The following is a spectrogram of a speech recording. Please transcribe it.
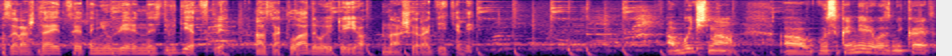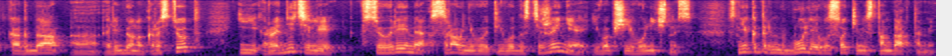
Зарождается эта неуверенность в детстве, а закладывают ее наши родители. Обычно э, высокомерие возникает, когда э, ребенок растет, и родители все время сравнивают его достижения и вообще его личность с некоторыми более высокими стандартами.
